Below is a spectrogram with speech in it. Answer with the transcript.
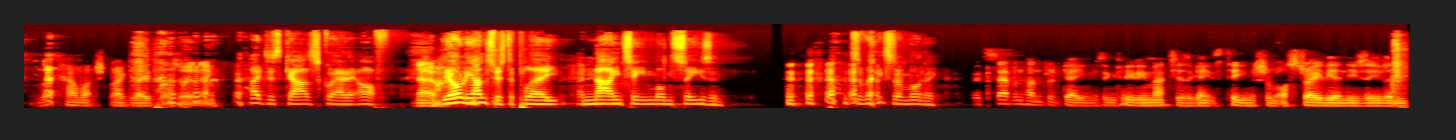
look how much Greg Laidlaw's earning. I just can't square it off. No. The only answer is to play a 19 month season to make some money. With 700 games, including matches against teams from Australia, New Zealand,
